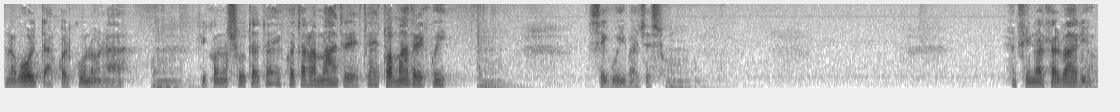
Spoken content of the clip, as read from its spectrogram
Una volta qualcuno l'ha riconosciuta, eh, questa è la madre, tua madre è qui. Seguiva Gesù. E fino al Calvario,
